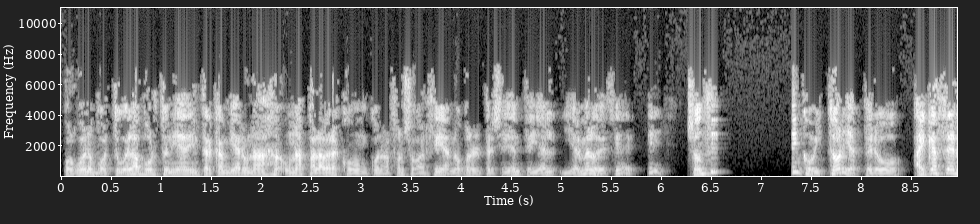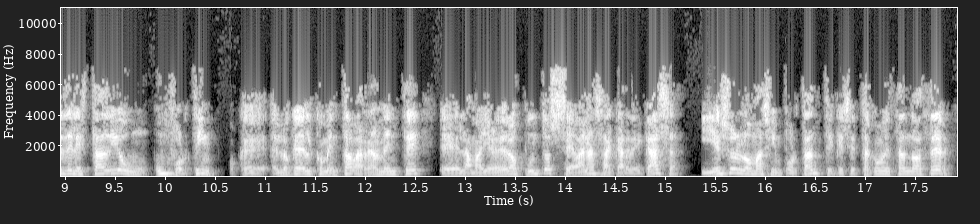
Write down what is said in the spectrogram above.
pues bueno, pues tuve la oportunidad de intercambiar una- unas palabras con, Alfonso García, ¿no? Con el presidente, y él, y él me lo decía, "Sí, son ci- cinco victorias, pero hay que hacer del estadio un, un fortín, porque es lo que él comentaba, realmente eh, la mayoría de los puntos se van a sacar de casa, y eso es lo más importante, que se está comenzando a hacer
